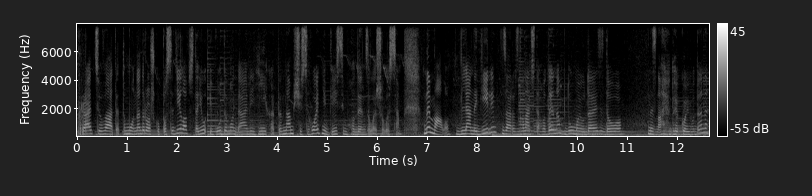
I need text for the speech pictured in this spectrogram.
працювати. Тому на дорожку посиділа, встаю і будемо далі їхати. Нам ще сьогодні 8 годин залишилося. Немало для неділі. Зараз 12 година. Думаю, десь до. Не знаю до якої години,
